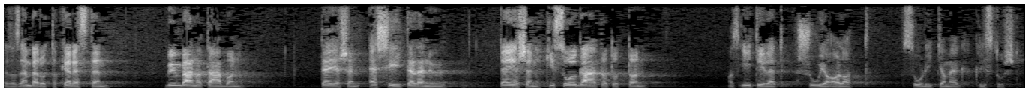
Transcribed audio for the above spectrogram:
Ez az ember ott a kereszten, bűnbánatában, teljesen esélytelenül, teljesen kiszolgáltatottan az ítélet súlya alatt szólítja meg Krisztust.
